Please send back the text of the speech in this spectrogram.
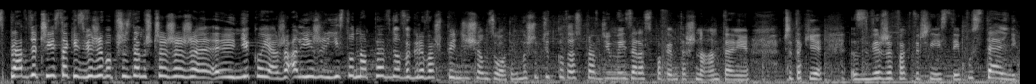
Sprawdzę, czy jest takie zwierzę, bo przyznam szczerze, że y, nie kojarzę, ale jeżeli jest, to na pewno wygrywasz 50 zł. My szybciutko to sprawdzimy i zaraz powiem też na antenie, czy takie zwierzę faktycznie istnieje. Pustelnik.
